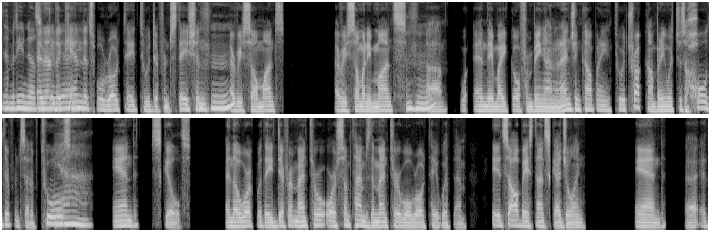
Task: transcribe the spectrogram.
somebody who knows And then the doing. candidates will rotate to a different station Mhm. every so months, every so many months. Mhm. Um, and they might go from being on an engine company to a truck company, which is a whole different set of tools Yeah. and skills. And they'll work with a different mentor, or sometimes the mentor will rotate with them. It's all based on scheduling. And uh, at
